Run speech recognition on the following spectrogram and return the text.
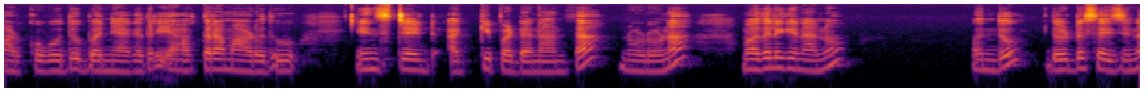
ಮಾಡ್ಕೋಬೋದು. ಬನ್ನಿ ಹಾಗಾದರೆ ಯಾವ ಥರ ಮಾಡೋದು, ಇನ್ಸ್ಟೆಂಟ್ ಅಕ್ಕಿ ಪಡ್ಡನ ಅಂತ ನೋಡೋಣ. ಮೊದಲಿಗೆ ನಾನು ಒಂದು ದೊಡ್ಡ ಸೈಜಿನ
